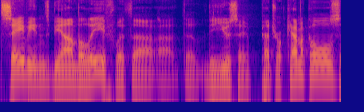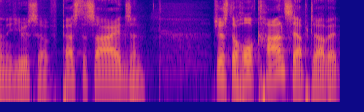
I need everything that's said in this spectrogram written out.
savings beyond belief with uh, uh, the, the use of petrochemicals and the use of pesticides and just the whole concept of it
